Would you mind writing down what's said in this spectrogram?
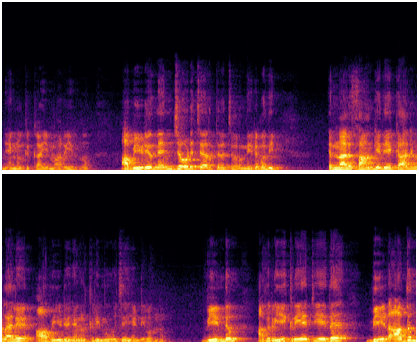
ഞങ്ങൾക്ക് കൈമാറിയിരുന്നു. ആ വീഡിയോ നെഞ്ചോട് ചേർത്ത് വെച്ചവർ നിരവധി. എന്നാൽ സാങ്കേതിക കാരണങ്ങളാൽ ആ വീഡിയോ ഞങ്ങൾക്ക് റിമൂവ് ചെയ്യേണ്ടി വന്നു. വീണ്ടും അത് റീക്രിയേറ്റ് ചെയ്ത് വീണ്ടും അതും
